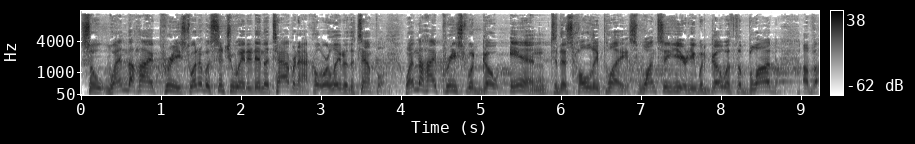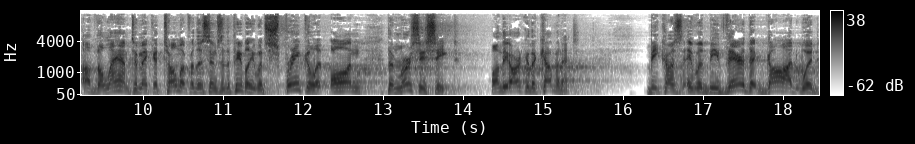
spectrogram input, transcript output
So when the high priest, when it was situated in the tabernacle or later the temple, when the high priest would go in to this holy place once a year, he would go with the blood of, of the lamb to make atonement for the sins of the people. He would sprinkle it on the mercy seat, on the Ark of the Covenant because it would be there that God would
